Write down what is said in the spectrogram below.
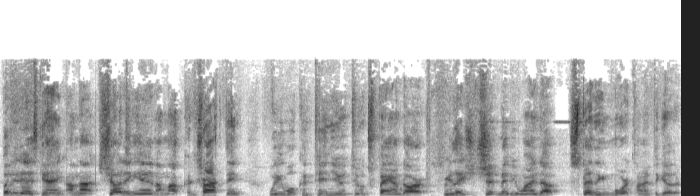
But it is, gang. I'm not shutting in, I'm not contracting. We will continue to expand our relationship, maybe wind up spending more time together.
